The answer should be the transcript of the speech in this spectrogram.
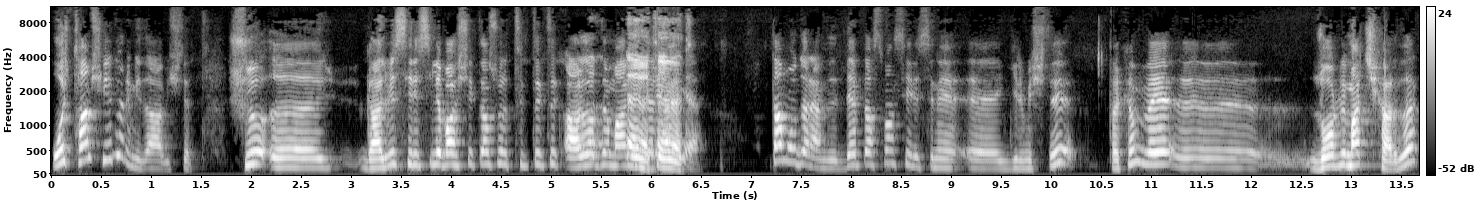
O tam şey dönemiydi abi işte. Şu e, galibiyet serisiyle başladıktan sonra tık tık tık arda arda mağlubiyetler Evet, evet. ya. Tam o dönemde deplasman serisine e, girmişti. takım ve e, zor bir maç çıkardılar.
